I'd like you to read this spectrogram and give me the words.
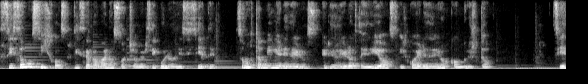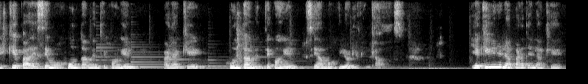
Si somos hijos, dice Romanos 8, versículo 17, somos también herederos, herederos de Dios y coherederos con Cristo. Si es que padecemos juntamente con Él, para que juntamente con Él seamos glorificados. Y aquí viene la parte en la que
